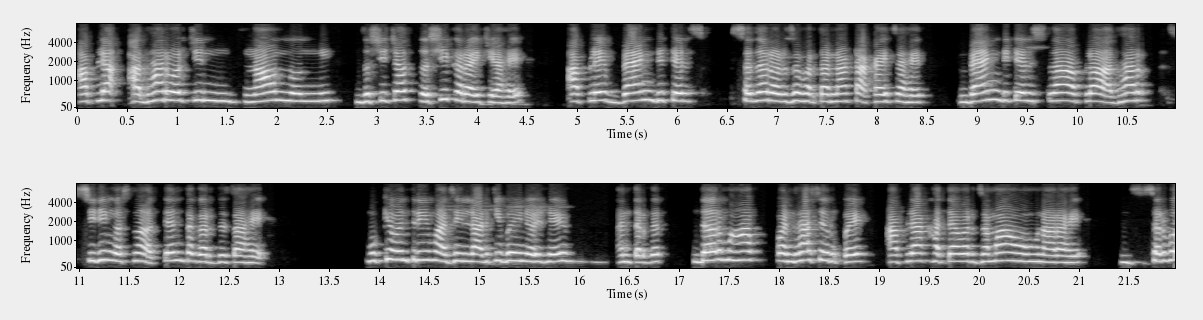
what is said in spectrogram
आपल्या आधारवरची नाव नोंदणी जशीच्या तशी करायची आहे. आपले बँक डिटेल्स सदर अर्ज भरताना टाकायचे आहेत. बँक डिटेल्सला आपला आधार सिडिंग असणं अत्यंत गरजेचं आहे. मुख्यमंत्री माझी लाडकी बहीण योजने अंतर्गत दरमहा पंधराशे रुपये आपल्या खात्यावर जमा होणार आहे. सर्व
